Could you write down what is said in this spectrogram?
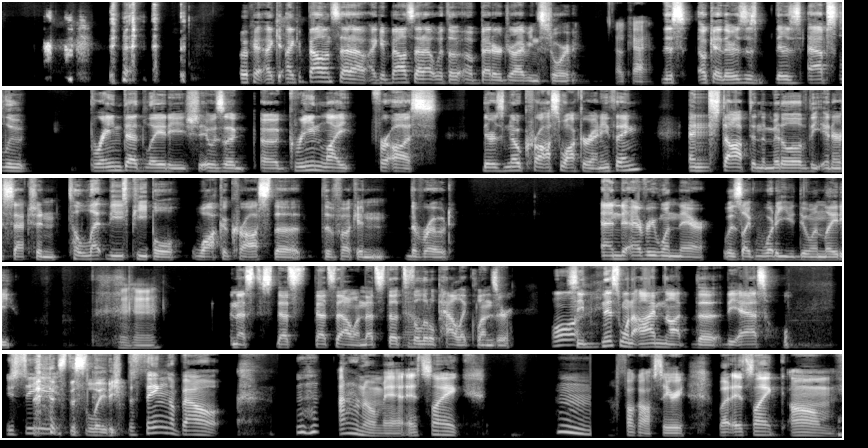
okay, I, can- I can balance that out. I can balance that out with a, a better driving story. Okay. This okay. There's this. There's absolute brain dead lady. She- It was a, a green light for us. There's no crosswalk or anything, and stopped in the middle of the intersection to let these people walk across the the fucking the road. And everyone there was like, "What are you doing, lady?" hmm And that's that's that's that one. That's that's the little palate cleanser. Well, See, this one I'm not the the asshole. you see, it's this lady. the thing about Mhm. I don't know, man. It's like Hmm. fuck off Siri, but it's like um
